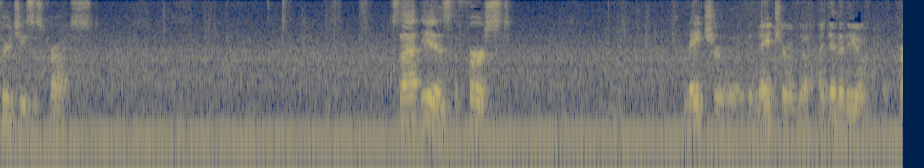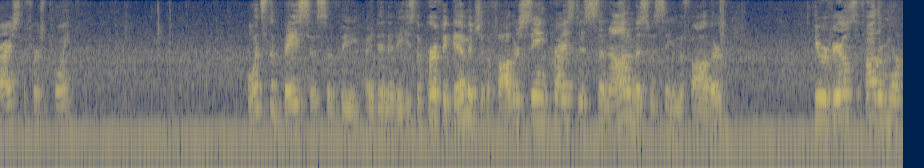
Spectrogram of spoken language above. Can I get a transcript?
through Jesus Christ. So that is the first nature, the, the nature of the identity of, of Christ, the first point. What's the basis of the identity? He's the perfect image of the Father. Seeing Christ is synonymous with seeing the Father. He reveals the Father more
